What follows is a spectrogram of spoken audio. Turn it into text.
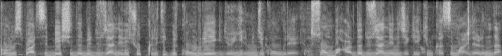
Komünist Partisi 5 yılda bir düzenlediği çok kritik bir kongreye gidiyor. 20. kongre sonbaharda düzenlenecek Ekim-Kasım aylarında.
